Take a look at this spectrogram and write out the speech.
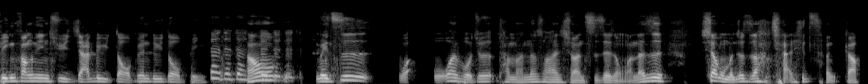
冰放进去，加绿豆变绿豆冰。对对对。然后每次我我外婆就是他们那时候很喜欢吃这种嘛，但是像我们就知道钾离子很高，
